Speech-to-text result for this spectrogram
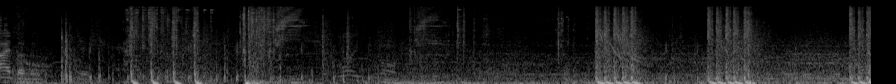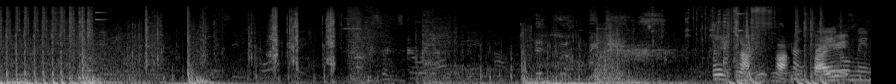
ป้ายตัวหนึ่งโอเคเฮ้ยหลังหลังฝั่งซ้าซ้ายยพี่โอเมน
